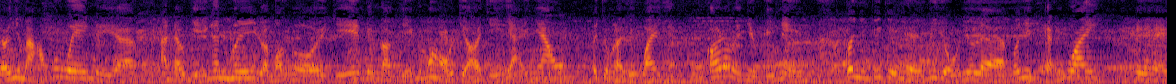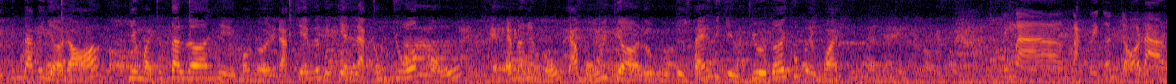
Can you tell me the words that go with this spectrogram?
nếu như mà không có quen thì à, anh đạo diễn anh huy rồi mọi người chị em trong đoàn diễn cũng có hỗ trợ chỉ dạy nhau. Nói chung là đi quay thì cũng có rất là nhiều kỷ niệm. Có những cái kỷ niệm ví dụ như là có những cảnh quay thì hẹn chúng ta cái giờ đó. Nhưng mà chúng ta lên thì mọi người đặt cho em cái biệt danh là công chúa ngủ. Em lên em ngủ cả buổi chờ luôn, ngủ từ sáng tới chiều, chưa tới khúc em quay biệt ở chỗ là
